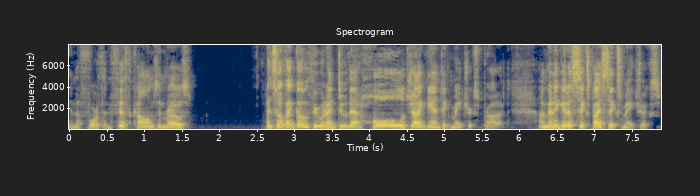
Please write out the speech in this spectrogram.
in the fourth and fifth columns and rows. And so if I go through and I do that whole gigantic matrix product, I'm going to get a 6 by 6 matrix.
